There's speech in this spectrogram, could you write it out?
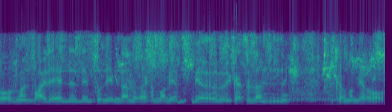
So, wenn man beide Hände nimmt, so nebeneinander, dann kann man mehr, mehrere Möglichkeiten zu landen, nicht? Dann kann man noch mehr drauf.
